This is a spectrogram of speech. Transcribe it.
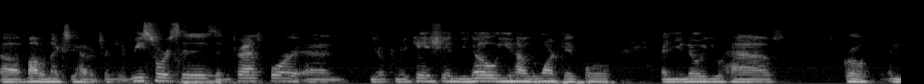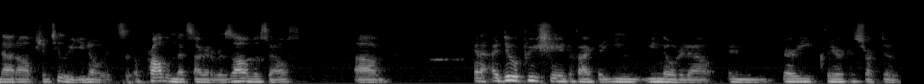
uh, bottlenecks you have in terms of resources and transport and you know communication. You know you have the market pool, and you know you have growth in that option too. You know it's a problem that's not going to resolve itself. Um, and I do appreciate the fact that you you noted out in very clear, constructive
